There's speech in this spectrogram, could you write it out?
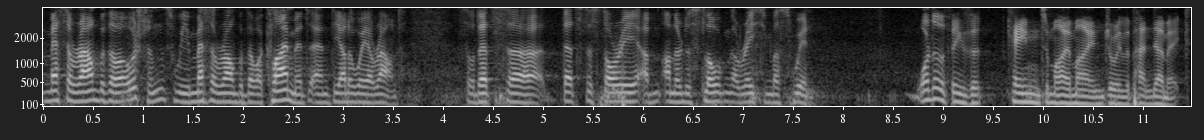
mess around with our oceans, we mess around with our climate and the other way around. So that's, uh, that's the story um, under the slogan, A Race You Must Win. One of the things that came to my mind during the pandemic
